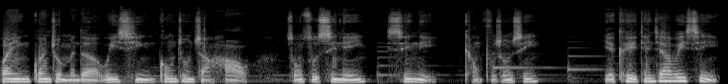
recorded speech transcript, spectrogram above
欢迎关注我们的微信公众账号“重塑心灵心理康复中心”，也可以添加微信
